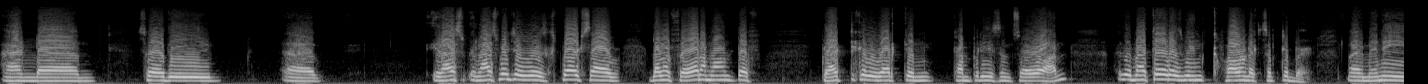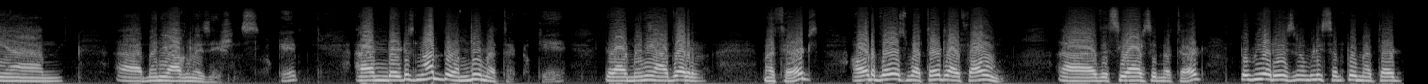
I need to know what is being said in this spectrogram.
and um, so the as the experts have done a fair amount of practical work in companies and so on, the method has been found acceptable by many um, uh, many organizations. Okay, and it is not the only method. Okay, there are many other methods, out of those methods I found uh, the CRC method to be a reasonably simple method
